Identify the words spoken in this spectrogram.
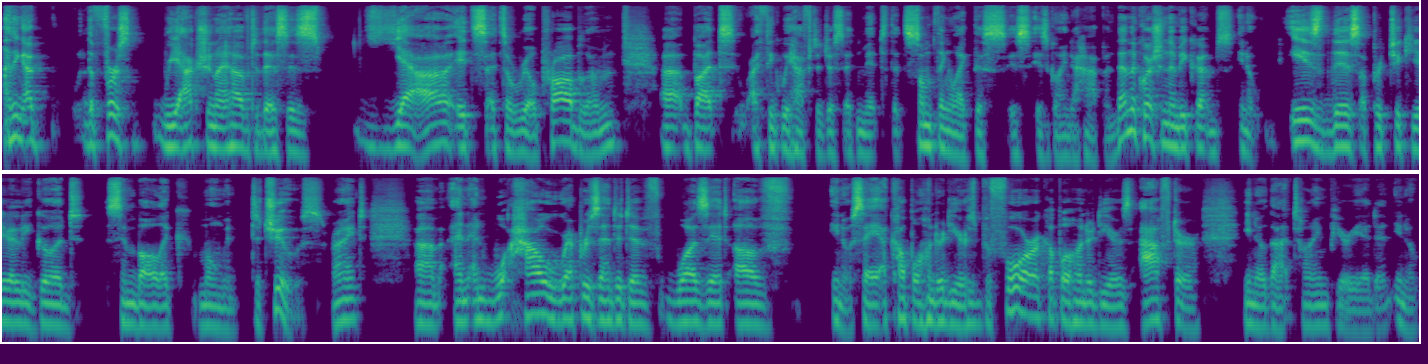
i think I, the first reaction i have to this is yeah, it's it's a real problem, uh, but I think we have to just admit that something like this is is going to happen. Then the question then becomes, you know, is this a particularly good symbolic moment to choose, right? Um, and and wh- how representative was it of you know, say a couple hundred years before, a couple hundred years after, you know, that time period, and you know,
